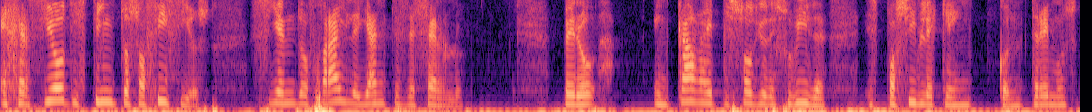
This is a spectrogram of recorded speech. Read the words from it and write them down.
ejerció distintos oficios, siendo fraile y antes de serlo. Pero en cada episodio de su vida es posible que encontremos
